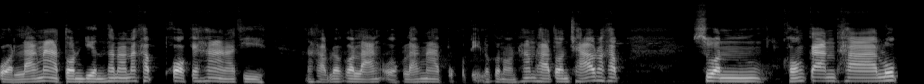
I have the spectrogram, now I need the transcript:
ก่อนล้างหน้าตอนเย็นเท่านั้นนะครับ พอกแค่ห้านาทีนะครับ แล้วก็ล้างออกล้างหน้าปกติแล้วก็นอนห้ามทาตอนเช้านะครับ ส่วนของการทาลบ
